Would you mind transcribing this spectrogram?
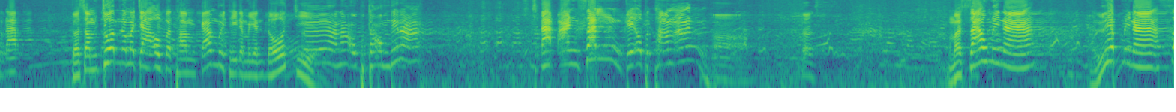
ស្ដាប់ក៏សូមជួបនៅម្ចាស់ឧបត្ថម្ភកម្មវិធីដែលមានដូចជាអើអាណាឧបត្ថម្ភទៀតណាស្ដាប់អញសិនគេឧបត្ថម្ភអញអទៅម្សៅមីណាលៀបមីណាស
